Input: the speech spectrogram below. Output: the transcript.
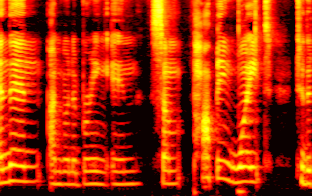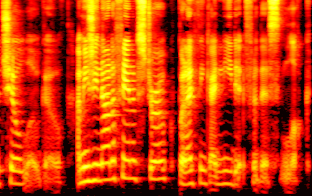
And then I'm going to bring in some popping white to the chill logo. I'm usually not a fan of stroke, but I think I need it for this look.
